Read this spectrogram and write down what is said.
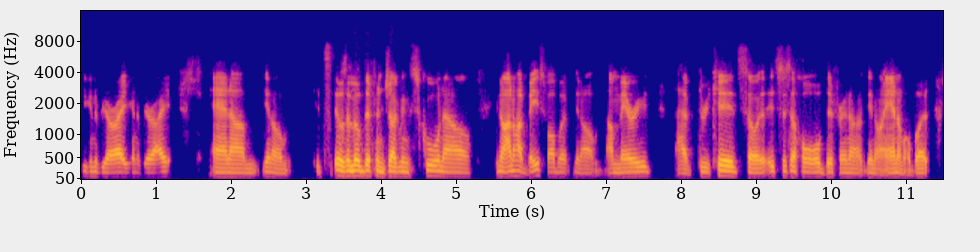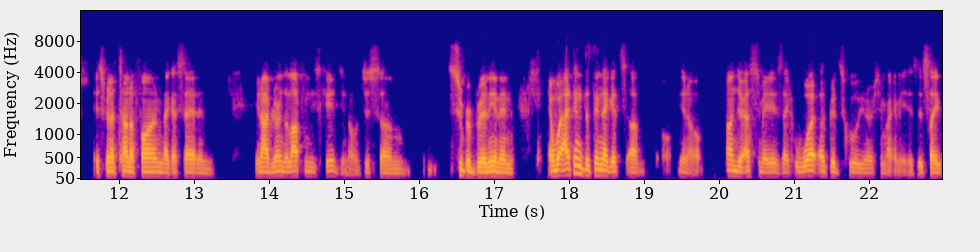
You're gonna be all right. You're gonna be all right." And um, you know, it's it was a little different juggling school now. You know, I don't have baseball, but you know, I'm married I have three kids, so it's just a whole different, uh, you know, animal. But it's been a ton of fun, like I said, and you know, I've learned a lot from these kids. You know, just um, super brilliant, and and what I think the thing that gets um, you know, underestimated is like what a good school University of Miami is. It's like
